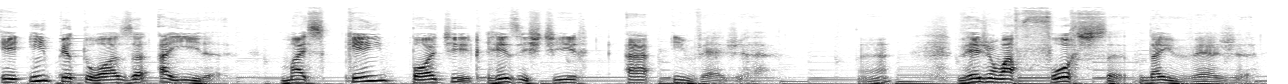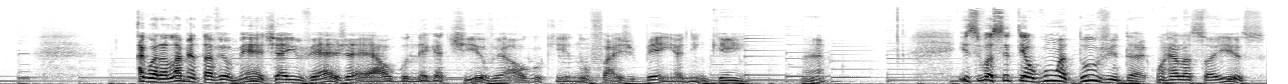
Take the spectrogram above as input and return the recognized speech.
e impetuosa a ira, mas quem pode resistir à inveja? Vejam a força da inveja. Agora, lamentavelmente, a inveja é algo negativo, é algo que não faz bem a ninguém. Né? E se você tem alguma dúvida com relação a isso,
